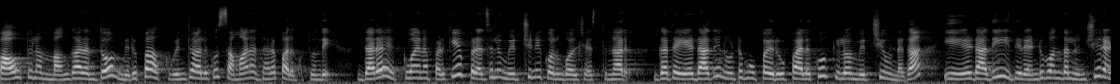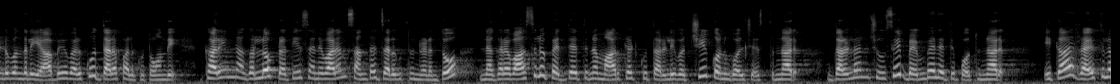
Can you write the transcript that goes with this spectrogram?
పావుతులం బంగారంతో మిరప క్వింటాలుకు సమాన ధర పలుకుతుంది. ధర ఎక్కువైనప్పటికీ ప్రజలు మిర్చిని కొనుగోలు చేస్తున్నారు. గత ఏడాది నూట ముప్పై రూపాయలకు కిలో మిర్చి ఉండగా ఈ ఏడాది ఇది రెండు వందల నుంచి రెండు వందల యాభై వరకు ధర పలుకుతోంది. కరీంనగర్లో ప్రతి శనివారం సంత జరుగుతుండటంతో నగరవాసులు పెద్ద ఎత్తున మార్కెట్కు తరలివచ్చి కొనుగోలు చేస్తున్నారు. ధరలను చూసి బెంబేలెత్తిపోతున్నారు. ఇక రైతుల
